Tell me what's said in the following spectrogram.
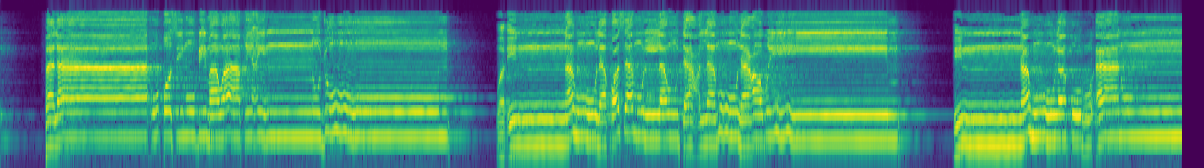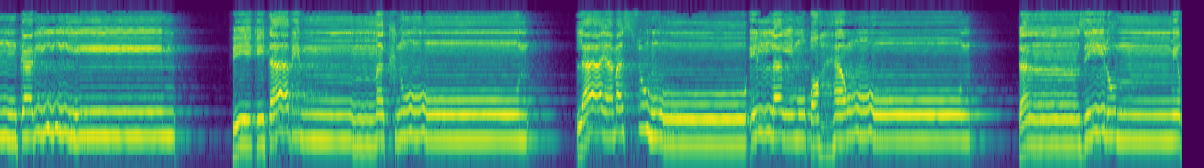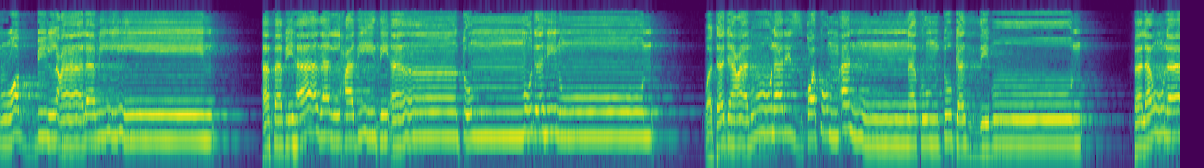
فلا أقسم بمواقع النجوم وإنه لقسم لو تعلمون عظيم إِنَّهُ لَقُرْآنٌ كَرِيمٌ فِي كِتَابٍ مَّكْنُونٍ لَّا يَمَسُّهُ إِلَّا الْمُطَهَّرُونَ. تَنزِيلٌ مِّن رَّبِّ الْعَالَمِينَ. أَفَبِهَٰذَا الْحَدِيثِ أَنتُم مُّدْهِنُونَ؟ وَتَجْعَلُونَ رِزْقَكُمْ أَنَّكُمْ تُكَذِّبُونَ. فَلَوْلَا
